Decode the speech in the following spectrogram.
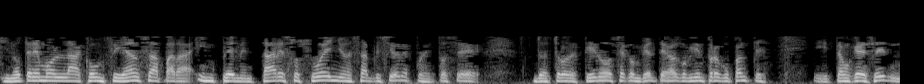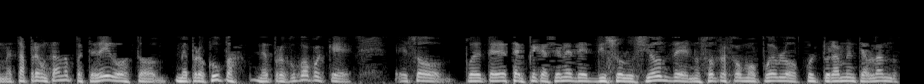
si no tenemos la confianza para implementar esos sueños, esas visiones, pues entonces nuestro destino se convierte en algo bien preocupante. Y tengo que decir, me estás preguntando, pues te digo, esto me preocupa, me preocupa porque eso puede tener estas implicaciones de disolución de nosotros como pueblo culturalmente hablando.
